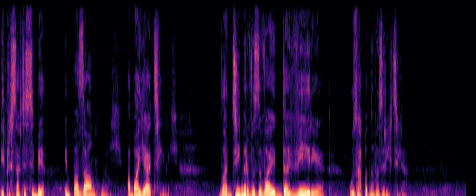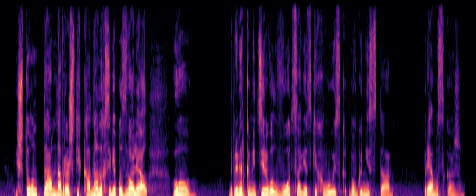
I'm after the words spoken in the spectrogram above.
И представьте себе, импозантный, обаятельный. Владимир вызывает доверие у западного зрителя. И что он там, на вражеских каналах, себе позволял? О, например, комментировал ввод советских войск в Афганистан. Прямо скажем.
